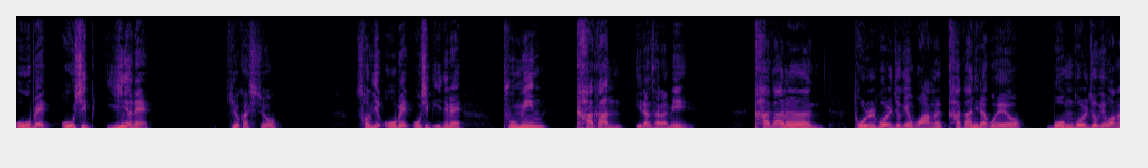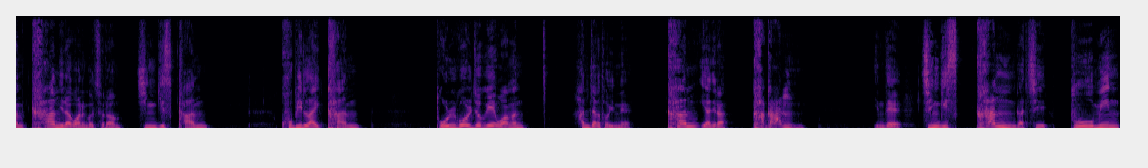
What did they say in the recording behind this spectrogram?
552년에 기억하시죠? 서기 552년에 부민 카간이란 사람이 카간은 돌궐족의 왕을 카간이라고 해요. 몽골족의 왕은 칸이라고 하는 것처럼 징기스 칸, 쿠빌라이 칸, 돌궐족의 왕은 한자가 더 있네. 칸이 아니라 카간인데 징기스칸 같이 부민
